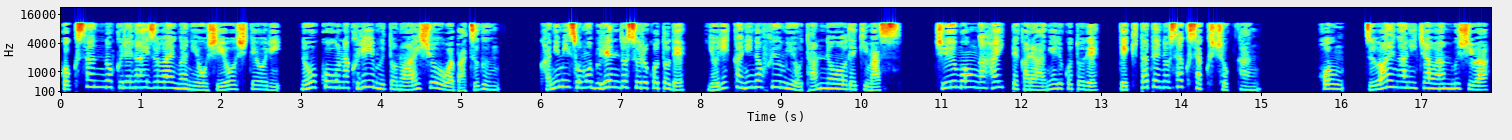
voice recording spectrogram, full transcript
国産のクレナイズワイガニを使用しており、濃厚なクリームとの相性は抜群。カニ味噌もブレンドすることで、よりカニの風味を堪能できます。注文が入ってから揚げることで、出来たてのサクサク食感。本、ズワイガニ茶碗蒸しは、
